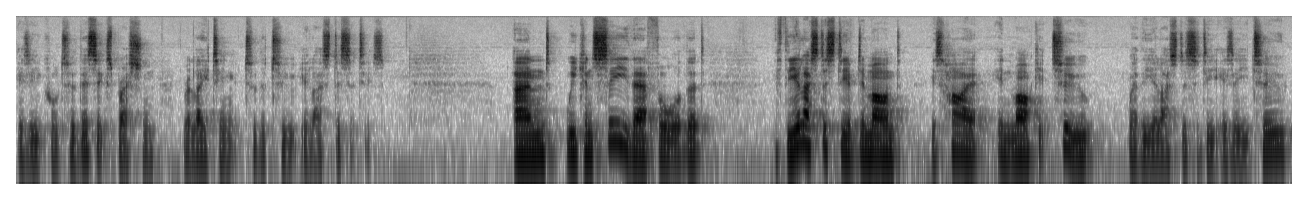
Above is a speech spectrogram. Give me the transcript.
is equal to this expression relating to the two elasticities. And we can see, therefore, that if the elasticity of demand is high in market 2, where the elasticity is E2,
